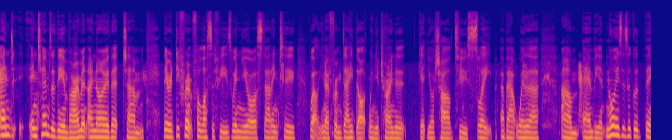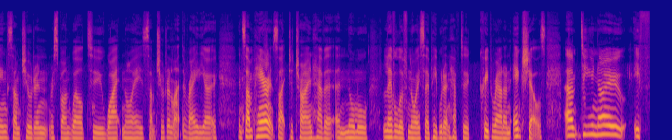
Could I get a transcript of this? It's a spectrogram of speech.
And in terms of the environment, I know that um, there are different philosophies when you're starting to, well, you know, from day dot when you're trying to get your child to sleep about whether um, ambient noise is a good thing. Some children respond well to white noise, some children like the radio, and some parents like to try and have a, a normal level of noise so people don't have to creep around on eggshells. Um, do you know if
